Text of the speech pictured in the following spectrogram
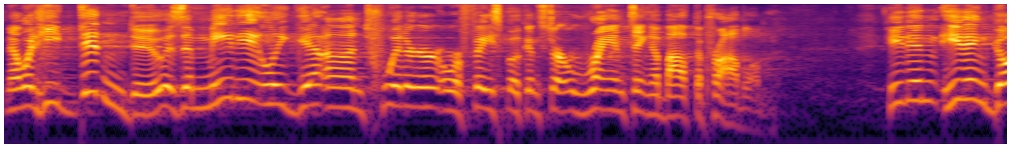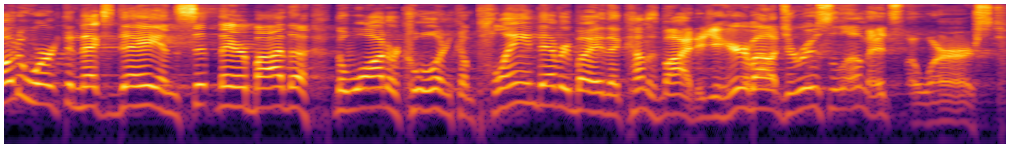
Now, what he didn't do is immediately get on Twitter or Facebook and start ranting about the problem. He didn't, he didn't go to work the next day and sit there by the, the water cooler and complain to everybody that comes by. Did you hear about Jerusalem? It's the worst.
